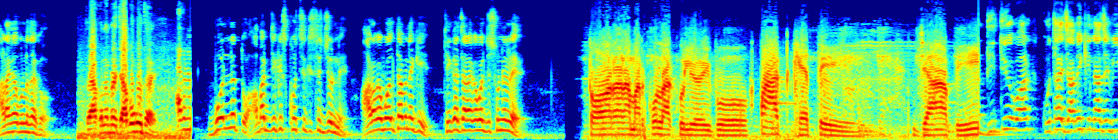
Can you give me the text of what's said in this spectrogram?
আর আগে বলে দেখো। তো এখন আমরা যাব কোথায়? বললে তো আবার জিজ্ঞেস করছি কিসের জন্য? আর আগে বলতে হবে নাকি? ঠিক আছে আর আগে বলছে শুনেলে তোর আর আমার কোলাকুলি হইব। পাট খেতে। যাবি। দ্বিতীয়বার কোথায় যাবি কি না যাবি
